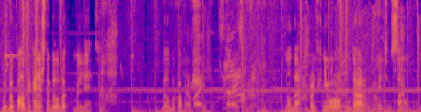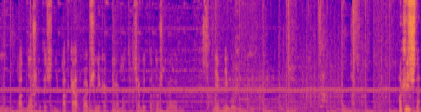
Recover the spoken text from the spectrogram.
Будь бы палка, конечно, было бы... Блять. Было бы попроще. Давай же, старайся. Ну да, против него удар этим самым м, подножкой, точнее, подкат вообще никак не работает. Сейчас будет подножка, наверное. Нет, не будет. Отлично!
